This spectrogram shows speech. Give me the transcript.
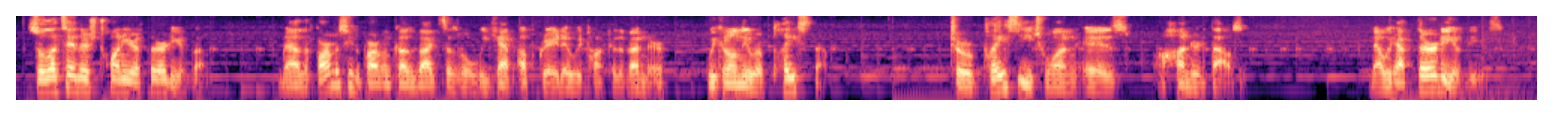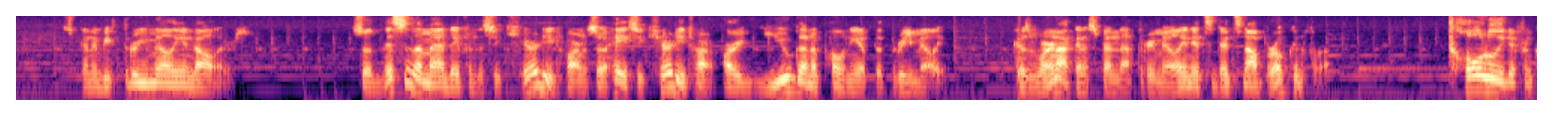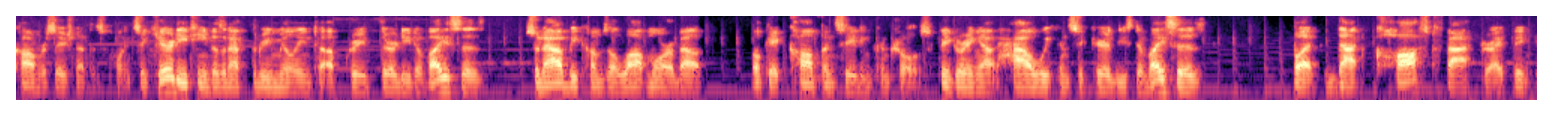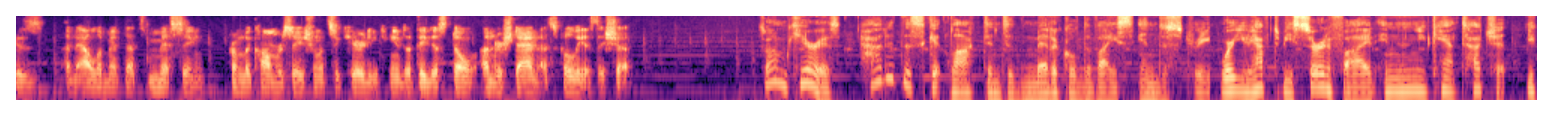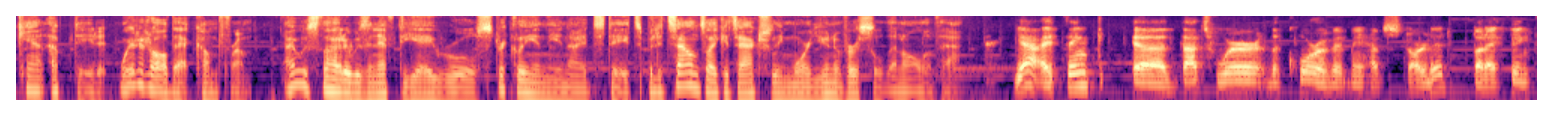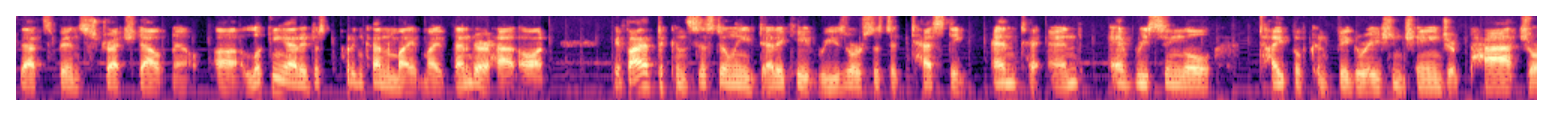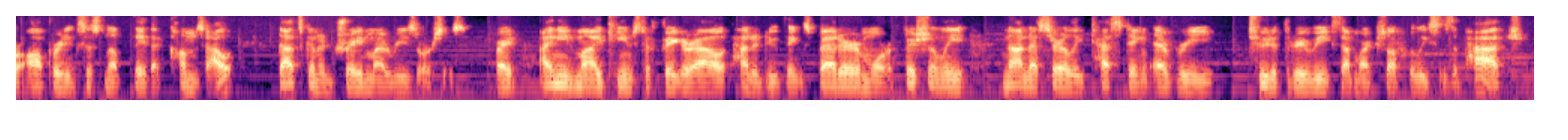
So let's say there's 20 or 30 of them. Now the pharmacy department comes back and says, well, we can't upgrade it. We talk to the vendor. We can only replace them. To replace each one is 100,000. Now we have 30 of these. It's going to be $3 million. So this is a mandate from the security department. So hey, security department, are you going to pony up the three million? Because we're not going to spend that three million. It's it's not broken for us. Totally different conversation at this point. Security team doesn't have three million to upgrade 30 devices. So now it becomes a lot more about okay, compensating controls, figuring out how we can secure these devices. But that cost factor, I think, is an element that's missing from the conversation with security teams that they just don't understand as fully as they should. So I'm curious, how did this get locked into the medical device industry where you have to be certified and then you can't touch it? You can't update it. Where did all that come from? I always thought it was an FDA rule strictly in the United States, but it sounds like it's actually more universal than all of that. Yeah, I think uh, that's where the core of it may have started, but I think that's been stretched out now. Uh, looking at it, just putting kind of my, my vendor hat on, if I have to consistently dedicate resources to testing end to end every single type of configuration change or patch or operating system update that comes out, that's going to drain my resources, right? I need my teams to figure out how to do things better, more efficiently, not necessarily testing every two to three weeks that Microsoft releases a patch.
